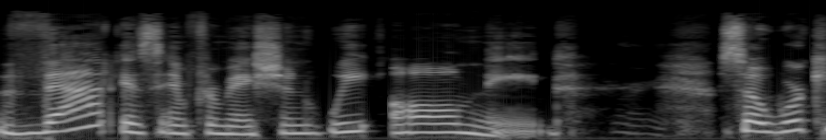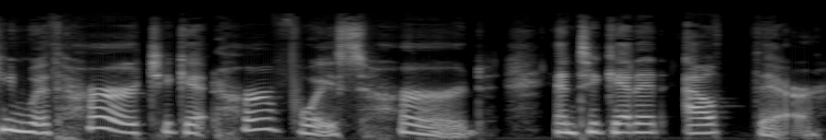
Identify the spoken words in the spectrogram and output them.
That is information we all need. So, working with her to get her voice heard and to get it out there.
